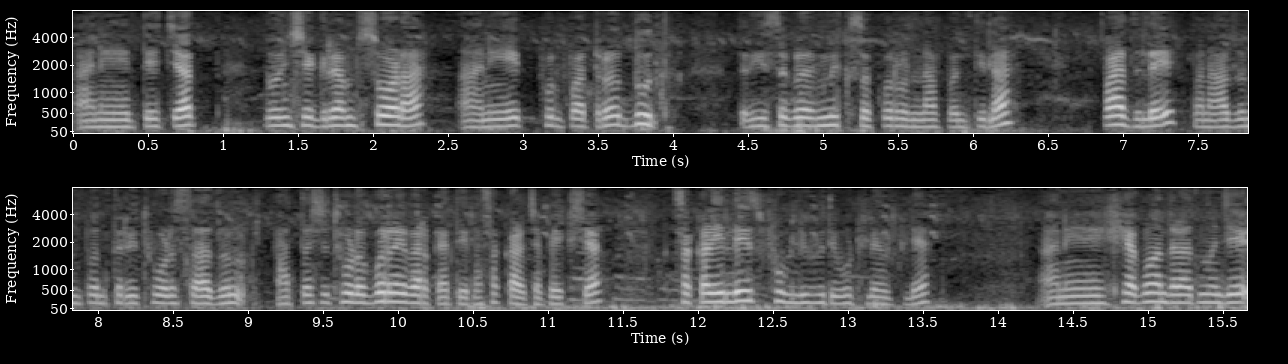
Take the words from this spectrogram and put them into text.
आणि त्याच्यात दोनशे ग्रॅम सोडा आणि एक फुलपात्र दूध. तर हे सगळं मिक्स करून ना आपण तिला पाजले पण अजून पण तरी थोडंसं अजून आताशी थोडं बरं आहे बरं का तिला सकाळच्या पेक्षा. सकाळी लईच फुगली होती उठल्या उठल्या. आणि ह्या गोंधळात म्हणजे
